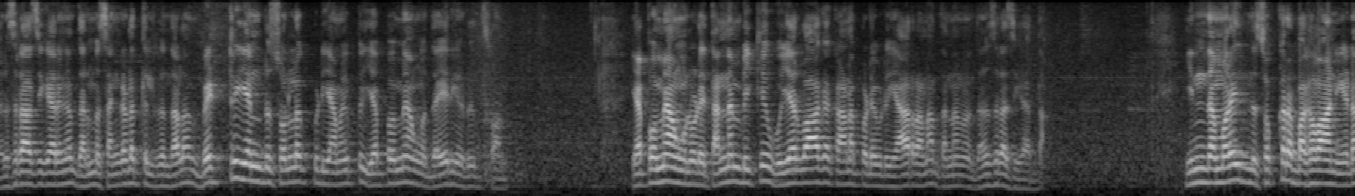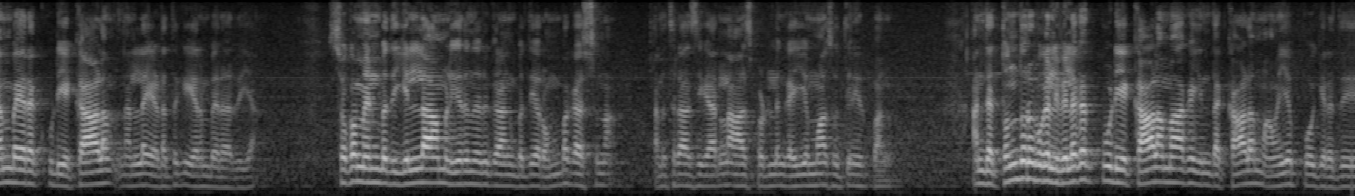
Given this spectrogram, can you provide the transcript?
தனுசு ராசிக்காரங்க தர்ம சங்கடத்தில் இருந்தாலும் வெற்றி என்று சொல்லக்கூடிய அமைப்பு எப்பவுமே அவங்க தைரியம் இருக்குது சுவாமி. எப்போவுமே அவங்களுடைய தன்னம்பிக்கை உயர்வாக காணப்படக்கூடிய யாரானா தன்ன தனுசு ராசிக்கார் தான். இந்த முறை இந்த சுக்கர பகவான் இடம்பெயரக்கூடிய காலம் நல்ல இடத்துக்கு இடம்பெறாருயா சுகம் என்பது இல்லாமல் இருந்திருக்கிறாங்க பற்றியா ரொம்ப கஷ்டம்தான். தனுசு ராசிக்காரெலாம் ஹாஸ்பிட்டலும் கையுமா சுற்றி நிற்பாங்க. அந்த தொந்தரவுகள் விலகக்கூடிய காலமாக இந்த காலம் அமையப் போகிறது.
